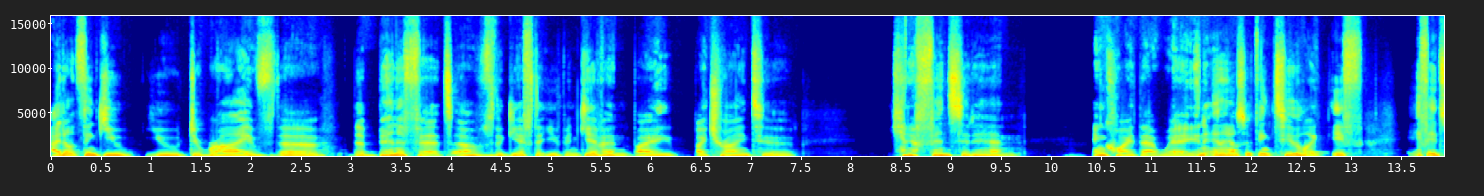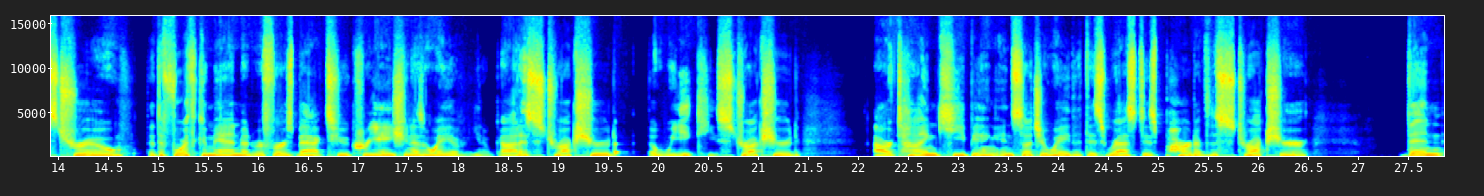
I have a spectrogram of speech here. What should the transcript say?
I don't think you you derive the the benefit of the gift that you've been given by by trying to you know fence it in in quite that way. And and I also think too, like if if it's true that the fourth commandment refers back to creation as a way of, you know, God has structured the week, He's structured our timekeeping in such a way that this rest is part of the structure, then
